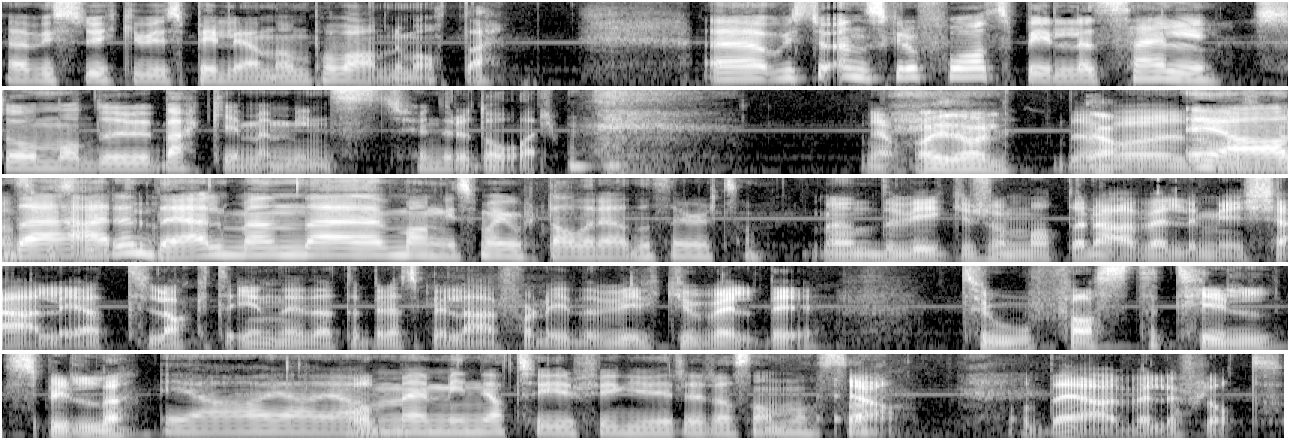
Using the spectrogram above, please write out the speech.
eh, hvis du ikke vil spille gjennom på vanlig måte. Eh, hvis du ønsker å få spillet selv, så må du backe med minst 100 dollar. Ja. Oi, det var litt, Det var, det var Ja, det er en del, men det er mange som har gjort det allerede. ser det ut som. Men det virker som at det er veldig mye kjærlighet lagt inn i dette brettspillet her, fordi det virker veldig trofast til spillet. Ja, ja, ja, Og- Med miniatyrfigurer og sånn også. Ja, og det er veldig flott.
